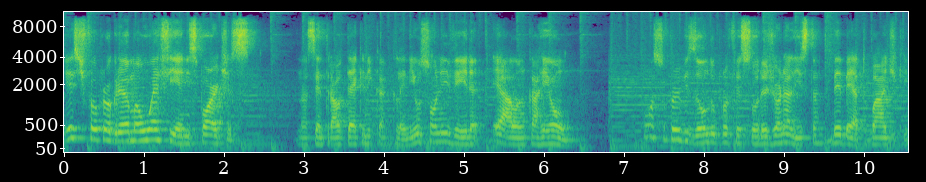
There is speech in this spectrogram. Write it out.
Este foi o programa UFN Esportes. Na central técnica, Clenilson Oliveira e Alan Carreon com a supervisão do professor e jornalista Bebeto Badic.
